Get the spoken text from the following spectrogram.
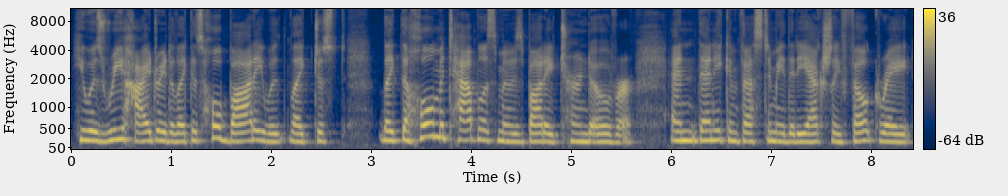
He was rehydrated. Like his whole body was like just like the whole metabolism of his body turned over. And then he confessed to me that he actually felt great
